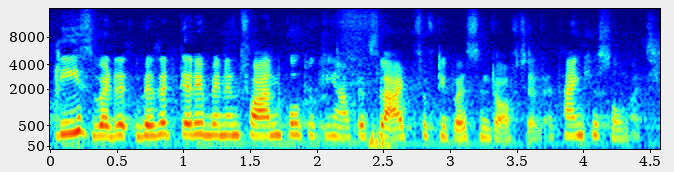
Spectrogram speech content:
please visit करें बेन इनफान को क्योंकि यहाँ पे फ्लैट फिफ्टी परसेंट ऑफ़ चल रहा है। थैंक यू सो मच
